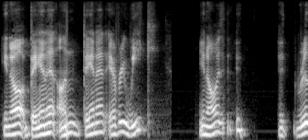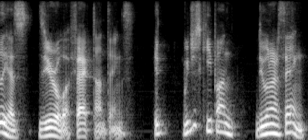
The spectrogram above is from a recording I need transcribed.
you know ban it unban it every week. You know it, it it really has zero effect on things. It we just keep on doing our thing,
